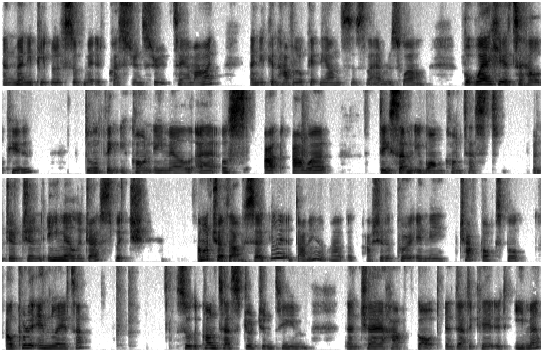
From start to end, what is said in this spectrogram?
And many people have submitted questions through TMI, and you can have a look at the answers there as well. But we're here to help you. Don't think you can't email uh, us at our D71 contest and judging email address, which I'm not sure if that was circulated, Danny. I, I should have put it in the chat box, but I'll put it in later. So the contest judging team and chair have got a dedicated email.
